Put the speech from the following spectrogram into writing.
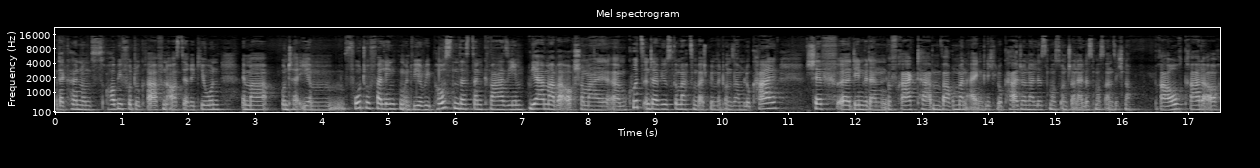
Da können uns Hobbyfotografen aus der Region immer unter ihrem Foto verlinken und wir reposten das dann quasi. Wir haben aber auch schon mal ähm, Kurzinterviews gemacht, zum Beispiel mit unserem Lokalchef, äh, den wir dann befragt haben, warum man eigentlich Lokaljournalismus und Journalismus an sich noch braucht, gerade auch,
